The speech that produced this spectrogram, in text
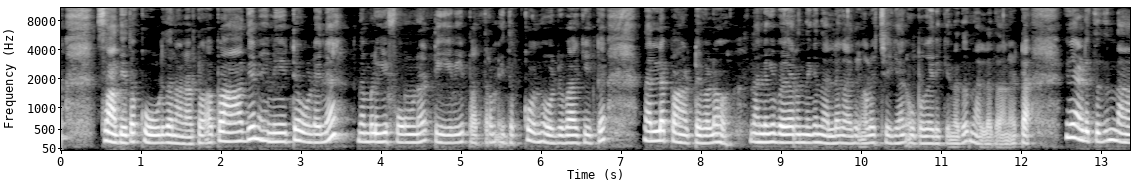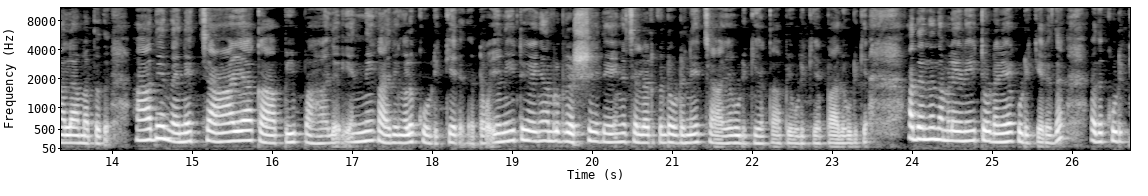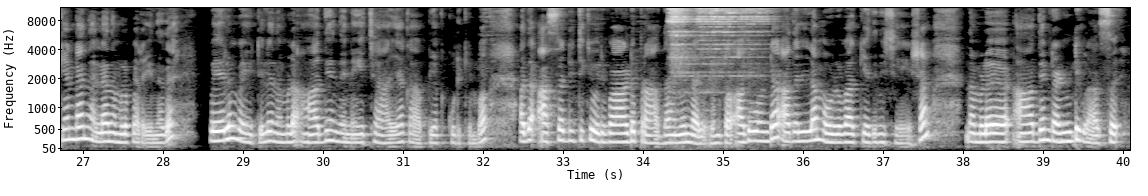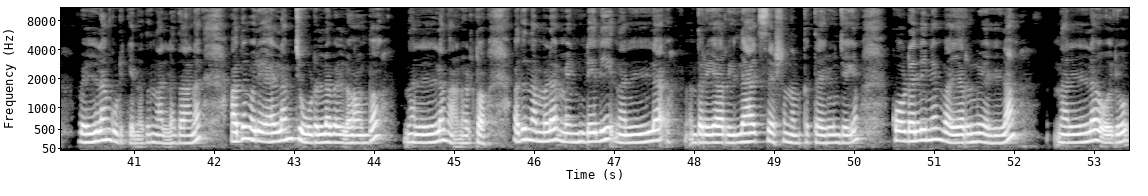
സാധ്യത കൂടുതലാണ് കേട്ടോ അപ്പോൾ ആദ്യം എണീറ്റ ഉടനെ നമ്മൾ ഈ ഫോണ് ടി വി പത്രം ഇതൊക്കെ ഒന്ന് ഒഴിവാക്കിയിട്ട് നല്ല പാട്ടുകളോ അല്ലെങ്കിൽ വേറെ എന്തെങ്കിലും നല്ല കാര്യങ്ങളോ ചെയ്യാൻ ഉപകരിക്കുന്നത് നല്ലതാണ് കേട്ടോ ഇനി അടുത്തത് നാലാമത്തത്. ആദ്യം തന്നെ ചായ കാപ്പി പാൽ എന്നീ കാര്യങ്ങൾ കുടിക്കരുത് കേട്ടോ എണീറ്റ് കഴിഞ്ഞാൽ നമ്മൾ ബ്രഷ് ചെയ്ത് കഴിഞ്ഞാൽ ചിലർക്കുണ്ട് ഉടനെ ചായ കുടിക്കുക കാപ്പി കുടിക്കുക പാൽ കുടിക്കുക. അതൊന്നും നമ്മൾ എണീറ്റ് ഉടനെ കുടിക്കരുത്. അത് കുടിക്കേണ്ടെന്നല്ല നമ്മൾ പറയുന്നത്. വെറും വയറ്റിൽ നമ്മൾ ആദ്യം തന്നെ ഈ ചായ കാപ്പിയൊക്കെ കുടിക്കുമ്പോൾ അത് അസിഡിറ്റിക്ക് ഒരുപാട് പ്രാധാന്യം നൽകും കേട്ടോ അതുകൊണ്ട് അതെല്ലാം ഒഴിവാക്കിയതിന് ശേഷം നമ്മൾ ആദ്യം രണ്ട് ഗ്ലാസ് വെള്ളം കുടിക്കുന്നത് നല്ലതാണ്. അതും ഒരു ഇളം ചൂടുള്ള വെള്ളമാകുമ്പോൾ നല്ലതാണ് കേട്ടോ. അത് നമ്മുടെ മെന്റലി നല്ല എന്താ പറയുക റിലാക്സേഷൻ നമുക്ക് തരുകയും ചെയ്യും. കുടലിനും വയറിനും എല്ലാം നല്ല ഒരു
